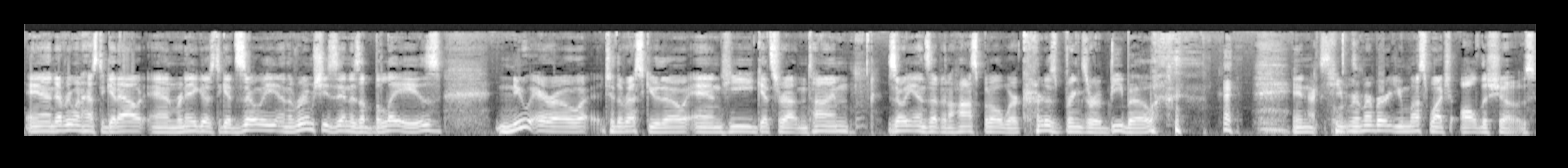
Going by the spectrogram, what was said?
and everyone has to get out. And Renee goes to get Zoe, and the room she's in is ablaze. New Arrow to the rescue, though and he gets her out in time. Zoe ends up in a hospital where Curtis brings her a Beebo. and he, remember, you must watch all the shows.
